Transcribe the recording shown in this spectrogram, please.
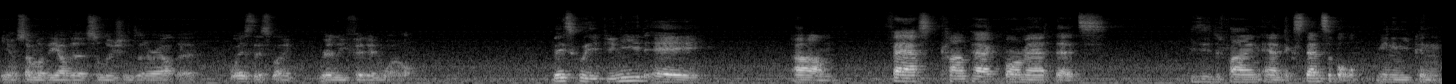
you know, some of the other solutions that are out there? Where's this like really fit in well? Basically, if you need a um, fast, compact format that's easy to find and extensible, meaning you can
